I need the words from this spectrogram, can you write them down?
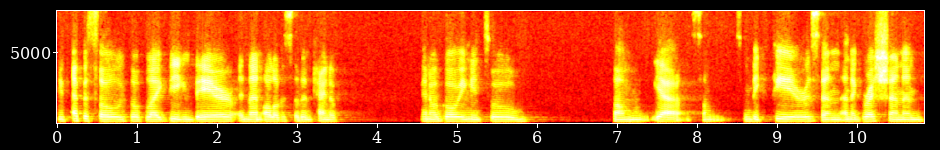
these episodes of like being there, and then all of a sudden, kind of, you know, going into some yeah some some big fears and, and aggression and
